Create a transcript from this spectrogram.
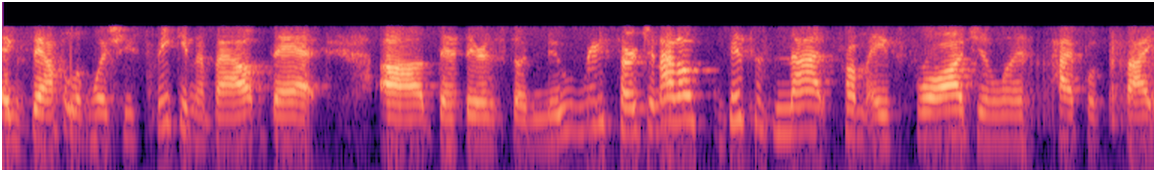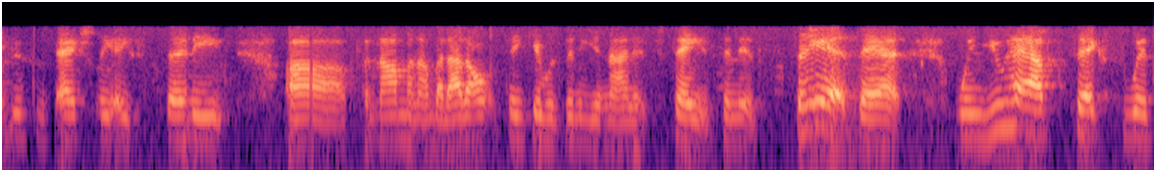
example of what she's speaking about that uh that there's a new research and I don't this is not from a fraudulent type of site this is actually a studied uh phenomenon but I don't think it was in the United States and it said that when you have sex with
